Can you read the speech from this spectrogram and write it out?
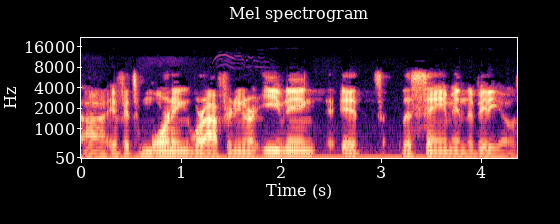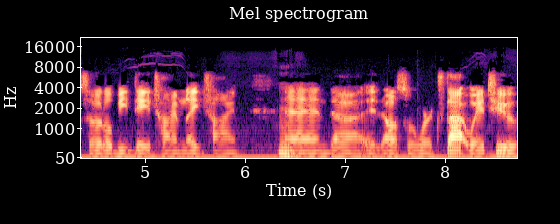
uh, if it's morning or afternoon or evening, it's the same in the video. So it'll be daytime, nighttime. Hmm. And uh, it also works that way too.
